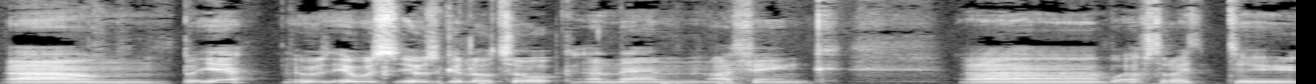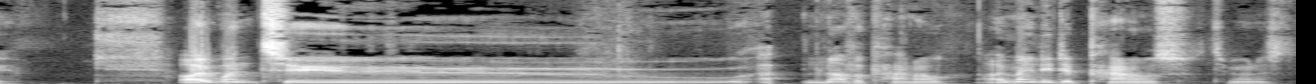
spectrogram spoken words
Um, but yeah, it was it was it was a good little talk. And then I think, uh, what else did I do? I went to another panel. I mainly did panels, to be honest.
